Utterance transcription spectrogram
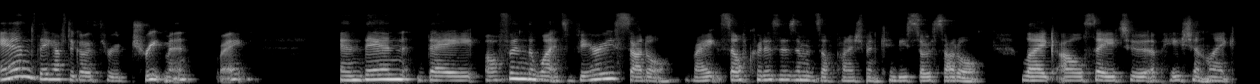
and they have to go through treatment, right? and then they often the one it's very subtle right? Self-criticism and self-punishment can be so subtle. Like i'll say to a patient like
